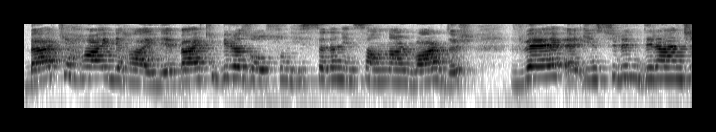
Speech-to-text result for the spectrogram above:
belki hayli hayli, belki biraz olsun hisseden insanlar vardır. Ve e, insülin direnci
